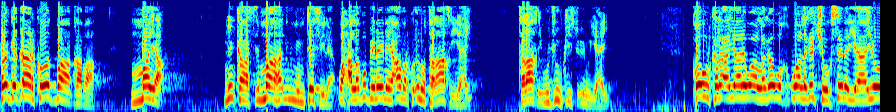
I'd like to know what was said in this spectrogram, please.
Ragga qaarkood baa qaba maya ninkaasi ma aha nin mumtathila waxaa lagu binaynaya amarku inuu talaakhi yahay talaakhi wujuubkiisu inuu yahay. Qowl kale ayaale waa laga waa laga joogsanayaayo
